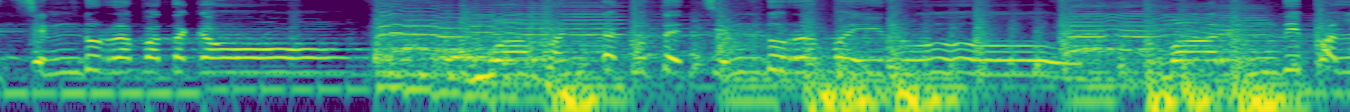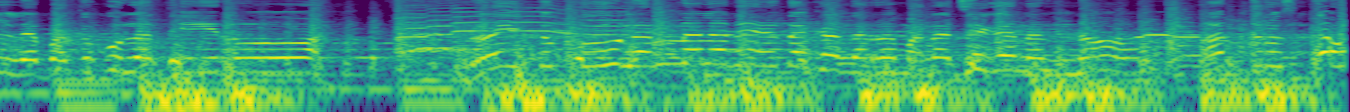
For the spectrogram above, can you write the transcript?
ఇచ్చిండుర పథకం. మా పంటకు తెచ్చిండుర పైరు. మారింది పల్లె బతుకుల తీరు. రైతు కూలన్నల నేత కదర మన జగనన్నో. అదృష్టం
